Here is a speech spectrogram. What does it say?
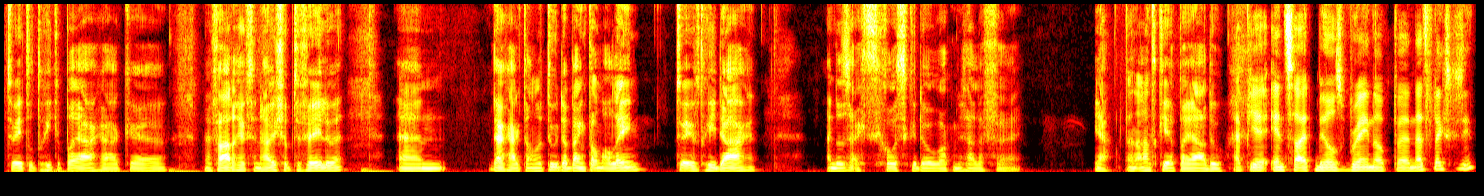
twee tot drie keer per jaar ga ik. Uh, mijn vader heeft een huisje op de Veluwe. En daar ga ik dan naartoe. Daar ben ik dan alleen, twee of drie dagen. En dat is echt het grootste cadeau wat ik mezelf uh, ja, een aantal keer per jaar doe. Heb je Inside Bill's Brain op Netflix gezien?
